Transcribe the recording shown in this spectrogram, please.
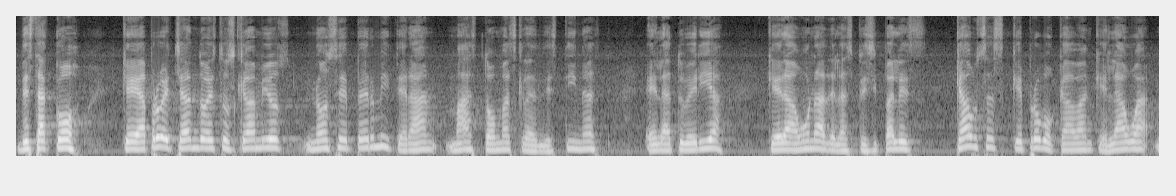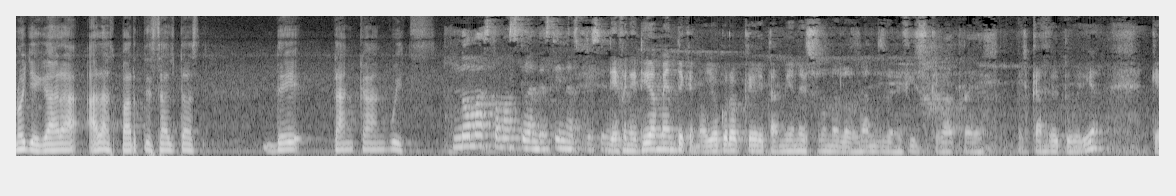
Destacó que aprovechando estos cambios no se permitirán más tomas clandestinas en la tubería, que era una de las principales causas que provocaban que el agua no llegara a las partes altas de Tancanwitz. No más tomas clandestinas, presidente. Definitivamente que no. Yo creo que también es uno de los grandes beneficios que va a traer el cambio de tubería, que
